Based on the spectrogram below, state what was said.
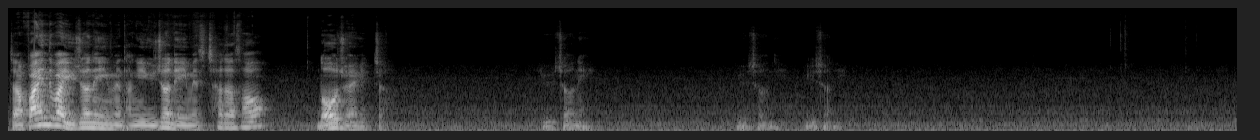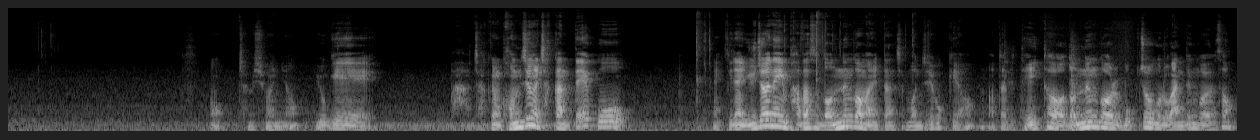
자, find by 유저네임은 당연히 유저네임에서 찾아서 넣어줘야겠죠. 유저네임 유저네임 유저네임 어, 잠시만요. 요게 아, 자, 그럼 검증을 잠깐 떼고 네, 그냥 유저네임 받아서 넣는 것만 일단 먼저 해볼게요. 어차피 데이터 넣는 걸 목적으로 만든 거여서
